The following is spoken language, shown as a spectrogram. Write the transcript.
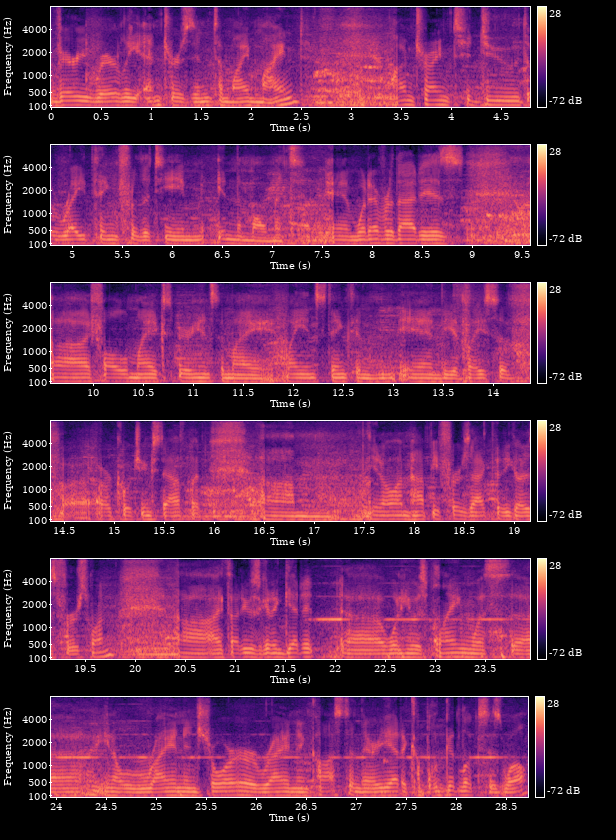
very rarely enters into my mind. I'm trying to do the right thing for the team in the moment, and whatever that is, uh, I follow my experience and my my instinct and and the advice of uh, our coaching staff. But um, know, I'm happy for Zach that he got his first one. Uh, I thought he was going to get it uh, when he was playing with, uh, you know, Ryan and Shore or Ryan and Kostin there. He had a couple of good looks as well,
